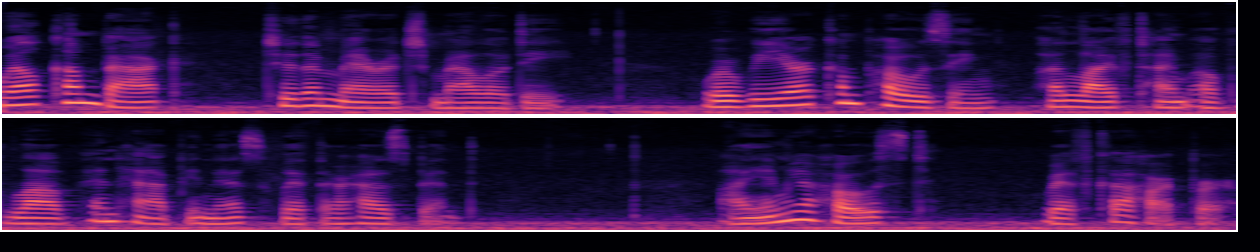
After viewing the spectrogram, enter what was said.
Welcome back to the Marriage Melody, where we are composing a lifetime of love and happiness with our husband. I am your host, Rivka Harper.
